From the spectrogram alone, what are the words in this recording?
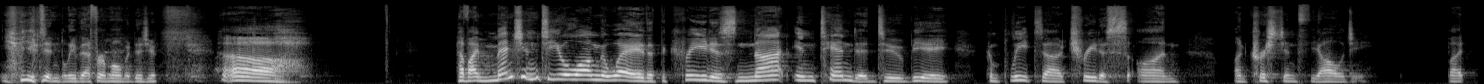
You didn't believe that for a moment, did you? Oh. Have I mentioned to you along the way that the creed is not intended to be a complete uh, treatise on, on Christian theology? But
